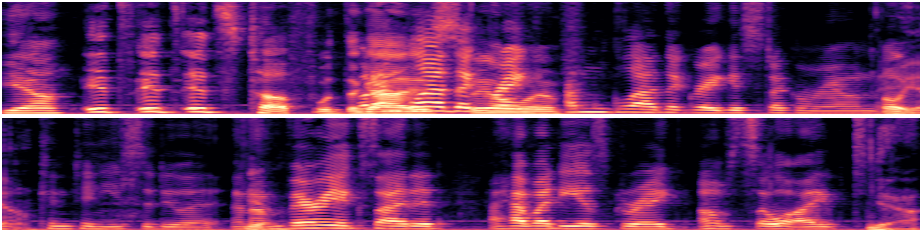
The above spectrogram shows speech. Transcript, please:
Yeah, it's it's it's tough with the but guys. I'm glad that They Greg. have- I'm glad that Greg is stuck around. And Oh, yeah. continues to do it, and Yeah. I'm very excited. I have ideas, Greg. I'm so hyped. Yeah.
